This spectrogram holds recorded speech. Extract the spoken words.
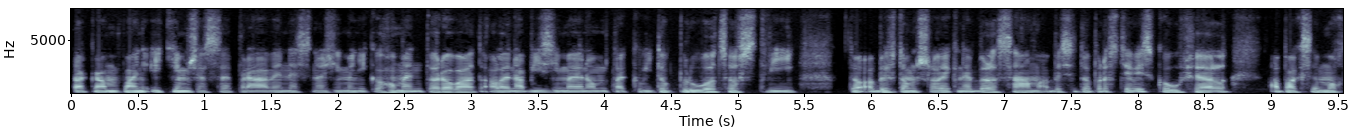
ta kampaň i tím, že se právě nesnažíme nikoho mentorovat, ale nabízíme jenom takovýto průvodcovství, to, aby v tom člověk nebyl sám, aby si to prostě vyzkoušel a pak se mohl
